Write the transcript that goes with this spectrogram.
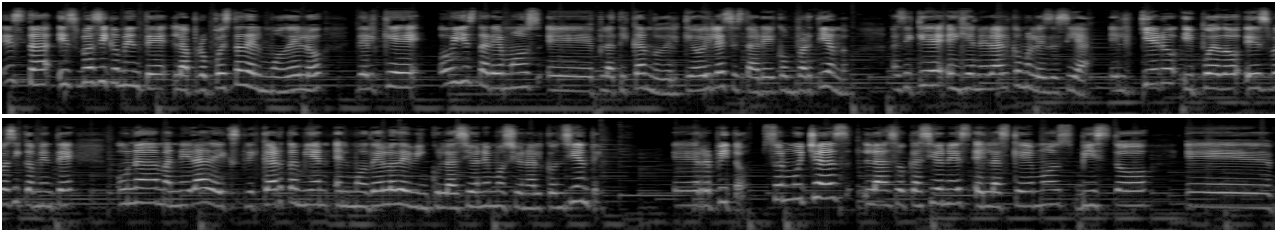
Esta es básicamente la propuesta del modelo del que hoy estaremos eh, platicando, del que hoy les estaré compartiendo. Así que en general, como les decía, el quiero y puedo es básicamente una manera de explicar también el modelo de vinculación emocional consciente. Eh, repito, son muchas las ocasiones en las que hemos visto eh,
